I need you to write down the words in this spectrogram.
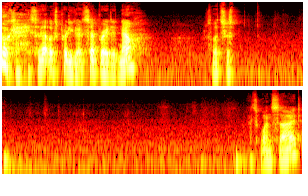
Okay, so that looks pretty good. Separated now. So let's just... That's one side.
